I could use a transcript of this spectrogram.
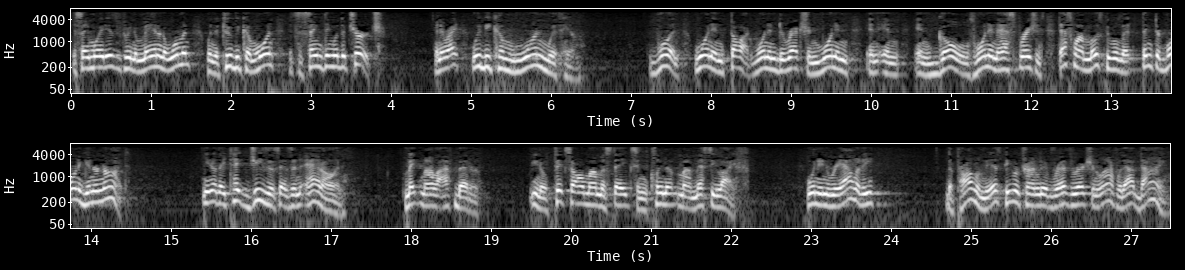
The same way it is between a man and a woman, when the two become one, it's the same thing with the church. Isn't it right? We become one with him. One. One in thought, one in direction, one in, in, in, in goals, one in aspirations. That's why most people that think they're born again are not. You know, they take Jesus as an add-on. Make my life better. You know, fix all my mistakes and clean up my messy life. When in reality, the problem is people are trying to live resurrection life without dying.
